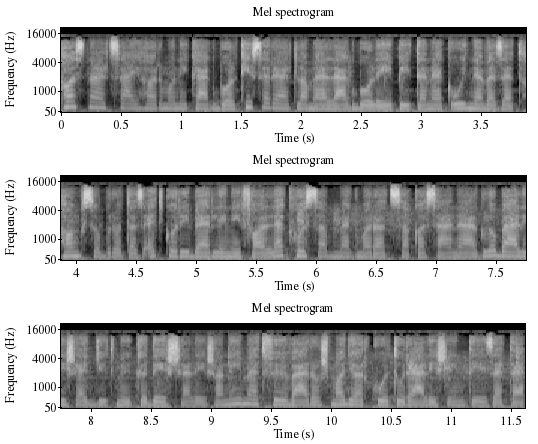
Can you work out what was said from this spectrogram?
Használt szájharmonikákból kiszerelt lamellákból építenek úgynevezett hangszobrot az egykori berlini fal leghosszabb megmaradt szakaszánál globális együttműködéssel és a német főváros Magyar Kulturális Intézete,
